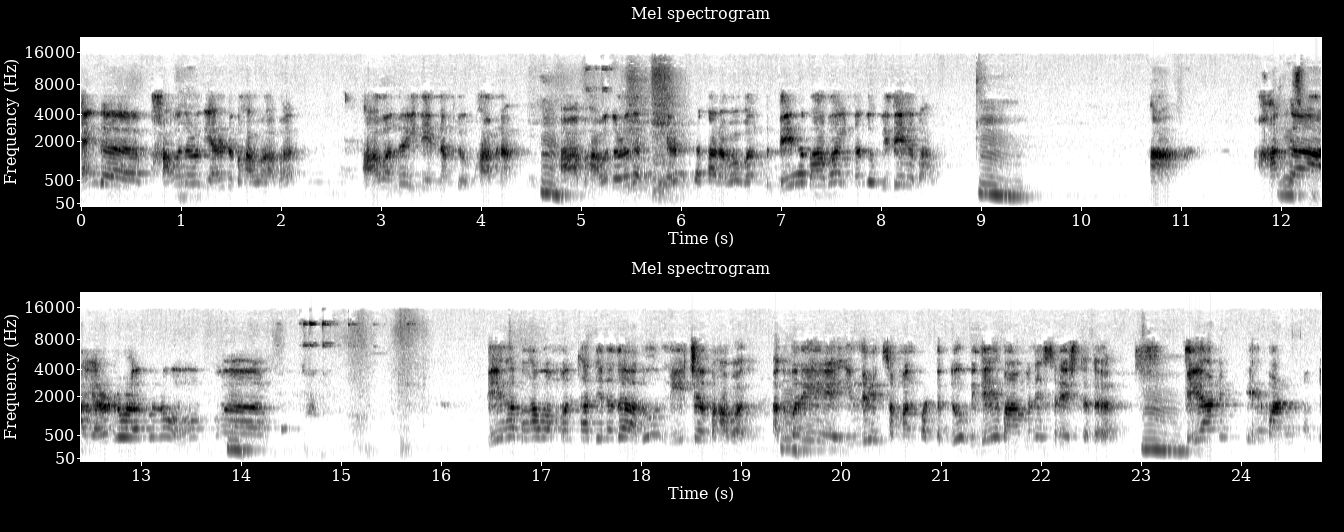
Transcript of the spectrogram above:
ಹೆಂಗ ಭಾವದೊಳಗೆ ಎರಡು ಭಾವ ಅವ ಭಾವ ಅಂದ್ರೆ ಇದೇನ್ ನಮ್ದು ಭಾವನಾ ಆ ಭಾವದೊಳಗ ಎರಡು ಪ್ರಕಾರ ಅವ ಒಂದು ದೇಹ ಭಾವ ಇನ್ನೊಂದು ವಿದೇಹ ಭಾವ ಹಾ ಹಂಗ ಎರಡರೊಳಗುನು ದೇಹ ಭಾವ ಅನ್ನುವಂಥದ್ದೇನದ ಅದು ನೀಚ ಭಾವ ಅದು. ಅದು ಬರೀ ಇಂದ್ರಿಯ ಸಂಬಂಧಪಟ್ಟದ್ದು ವಿಧೇಯ ಭಾವನೆ ಶ್ರೇಷ್ಠದ ದೇಹಾಣಿ ದೇಹವಾಣಿ ಸಂಘ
